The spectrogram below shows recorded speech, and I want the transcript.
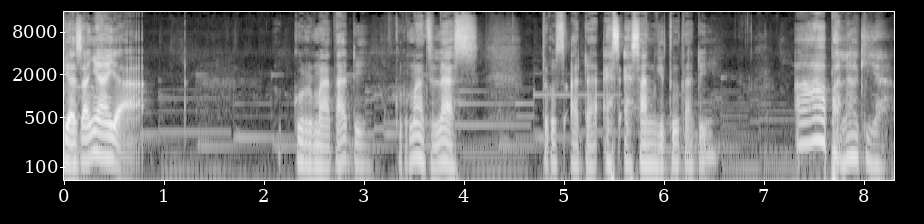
biasanya ya kurma tadi. Kurma jelas terus ada es-esan gitu tadi. Ah, apa lagi ya?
